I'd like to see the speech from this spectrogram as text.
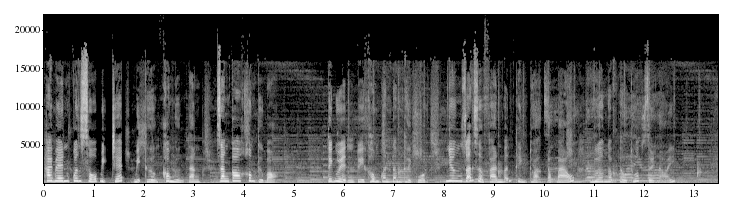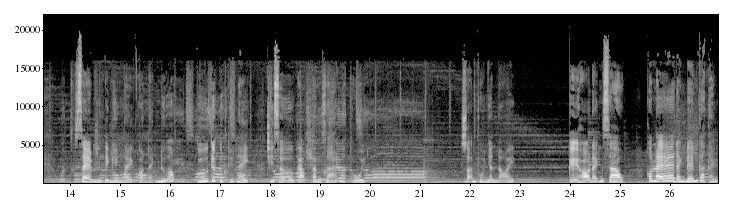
Hai bên quân số bị chết, bị thương không ngừng tăng, rằng co không từ bỏ. Tĩnh Nguyện tuy không quan tâm thời cuộc, nhưng Doãn Sở Phan vẫn thỉnh thoảng đọc báo, vừa ngậm tàu thuốc rồi nói. Xem tình hình này còn đánh nữa, cứ tiếp tục thế này, chỉ sợ gạo tăng giá mà thôi. Doãn phu nhân nói, kệ họ đánh sao, có lẽ đánh đến cả thành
